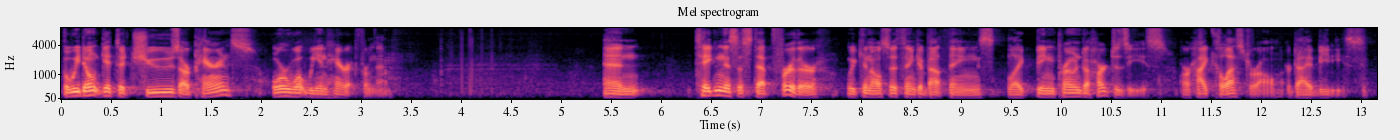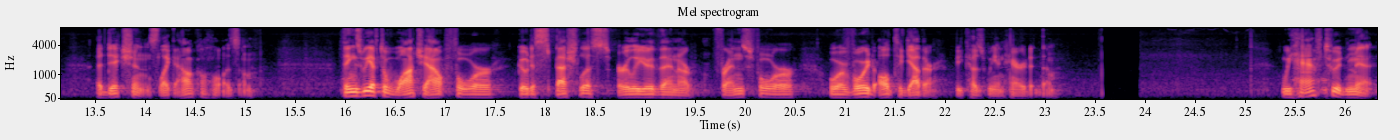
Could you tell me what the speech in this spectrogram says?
But we don't get to choose our parents or what we inherit from them. And taking this a step further, we can also think about things like being prone to heart disease or high cholesterol or diabetes, addictions like alcoholism, things we have to watch out for, go to specialists earlier than our friends for, or avoid altogether because we inherited them. We have to admit,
